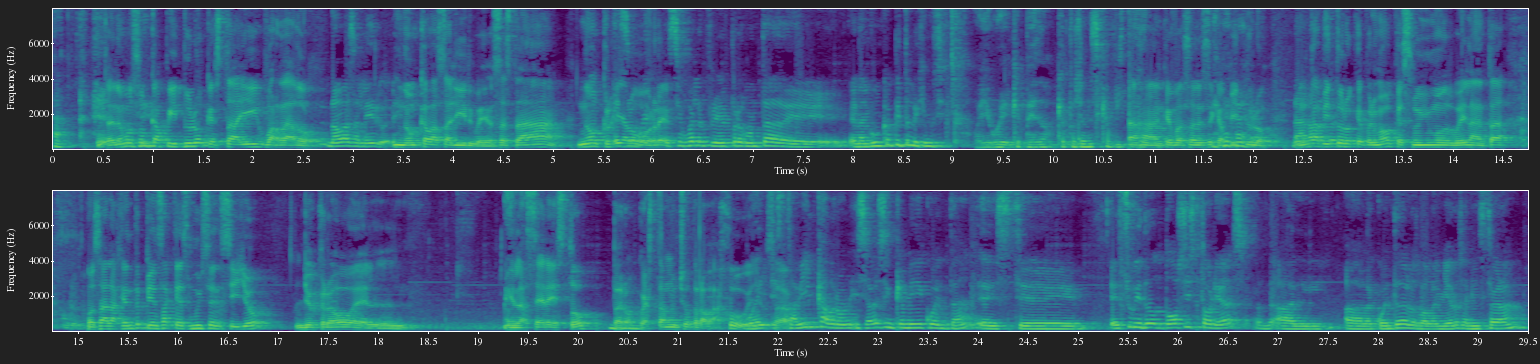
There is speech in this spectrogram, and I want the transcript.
Tenemos un capítulo que está ahí guardado. no va a salir, güey. Nunca va a salir, güey. O sea, está. No, creo que ya lo fue- borré. Esa fue la primera pregunta de. En algún capítulo dijimos, oye, güey, ¿qué pedo? ¿Qué pasó en ese capítulo? Ajá, ¿qué pasó en ese capítulo? No, un no, capítulo que primero que subimos, güey, la neta. O sea, la gente piensa que es muy sencillo. Yo creo el. El hacer esto, pero cuesta mucho trabajo, güey. Güey, o sea, está bien cabrón. ¿Y sabes en qué me di cuenta? Este. He subido dos historias al- a la cuenta de los baloñeros en Instagram.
